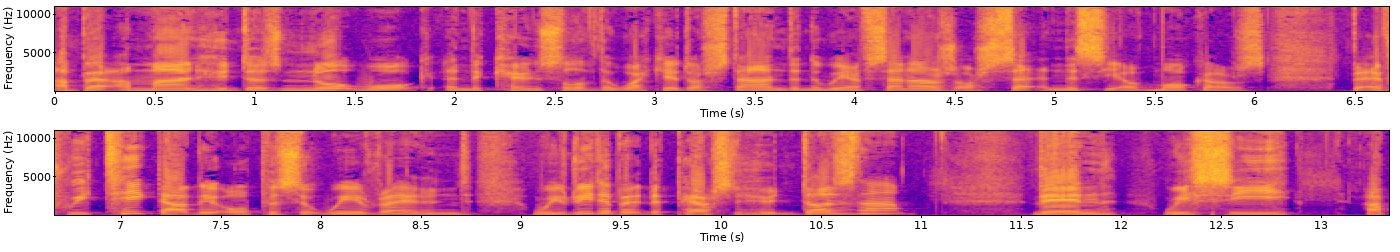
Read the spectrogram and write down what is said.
about a man who does not walk in the counsel of the wicked, or stand in the way of sinners, or sit in the seat of mockers. But if we take that the opposite way round, we read about the person who does that, then we see a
